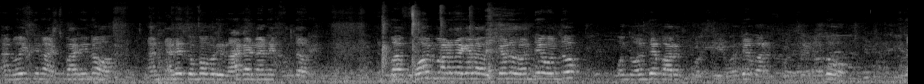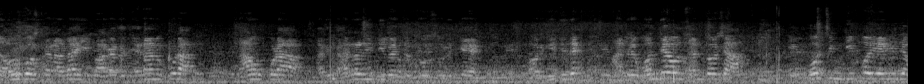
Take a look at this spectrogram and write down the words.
ನಾನು ಹೋಯ್ತೀನೋ ಅಷ್ಟು ಬಾರಿನೂ ನನ್ನ ತಲೆ ತುಂಬ ಬರೀ ರಾಘಣ್ಣನೇ ಕುಂದವ್ರಿ. ಫೋನ್ ಮಾಡಿದಾಗೆಲ್ಲ ಅವ್ರು ಕೇಳೋದು ಒಂದೇ ಒಂದು ಒಂದು ಒಂದೇ ಭಾರತ್ ಕೊಡಿಸಿ, ಒಂದೇ ಭಾರತ್ ಕೊಡಿಸಿ ಅನ್ನೋದು ಇದು ಅವ್ರಿಗೋಸ್ಕರ ಅಲ್ಲ, ಈ ಭಾಗದ ಜನನೂ ಕೂಡ ನಾವು ಕೂಡ ಅದಕ್ಕೆ ಅರ್ಹರಿದ್ದೀವಿ ಅಂತ ತೋರಿಸೋದಕ್ಕೆ ಅವ್ರಿಗೆ ಇದಿದೆ. ಆದರೆ ಒಂದೇ ಒಂದು ಸಂತೋಷ, ಈ ಕೋಚಿಂಗ್ ಡಿಪೋ ಏನಿದೆ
